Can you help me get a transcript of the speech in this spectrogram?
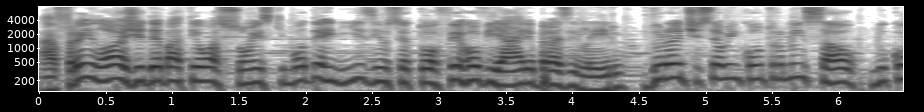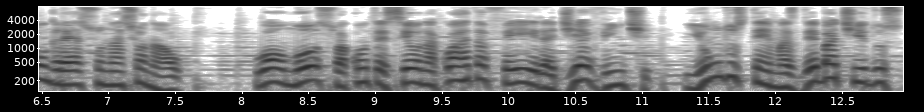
A Fremloge debateu ações que modernizem o setor ferroviário brasileiro durante seu encontro mensal no Congresso Nacional. O almoço aconteceu na quarta-feira, dia 20, e um dos temas debatidos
